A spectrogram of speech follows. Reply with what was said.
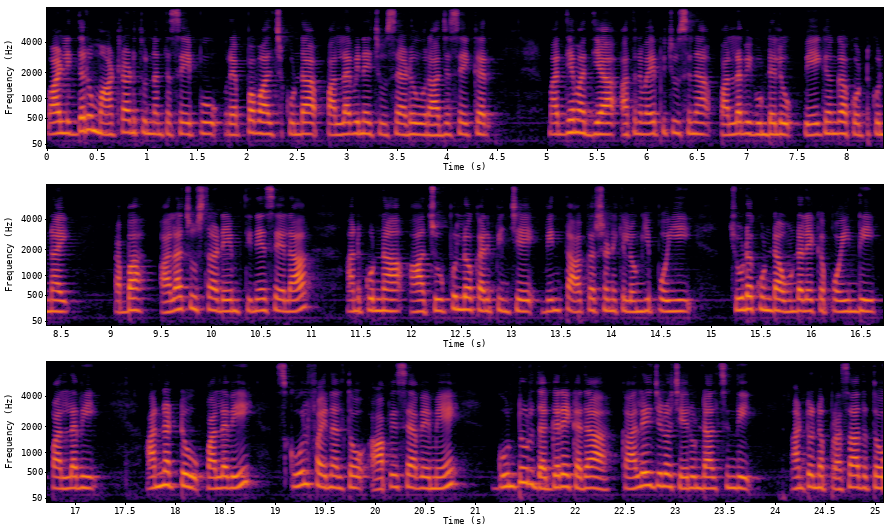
వాళ్ళిద్దరూ మాట్లాడుతున్నంతసేపు రెప్పవాల్చకుండా పల్లవినే చూశాడు రాజశేఖర్. మధ్య మధ్య అతని వైపు చూసిన పల్లవి గుండెలు వేగంగా కొట్టుకున్నాయి. అబ్బా అలా చూస్తాడేం తినేసేలా అనుకున్న ఆ చూపుల్లో కనిపించే వింత ఆకర్షణకి లొంగిపోయి చూడకుండా ఉండలేకపోయింది పల్లవి. అన్నట్టు పల్లవి స్కూల్ ఫైనల్తో ఆపేశావేమే గుంటూరు దగ్గరే కదా కాలేజీలో చేరుండాల్సింది అంటున్న ప్రసాద్తో.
